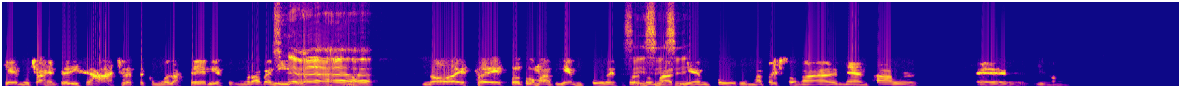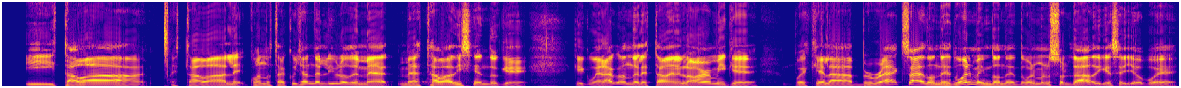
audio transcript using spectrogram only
que mucha gente dice, ah, esto es como la serie, esto es como la película. no, esto, esto toma tiempo, esto toma tiempo, toma personal, manpower, eh, you know. Y estaba, estaba, cuando estaba escuchando el libro de Matt, Matt estaba diciendo que, que era cuando él estaba en el Army, que pues que la barracks, ¿sabes? Donde duermen, donde duermen los soldados y qué sé yo, pues,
